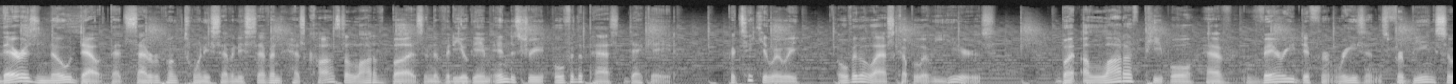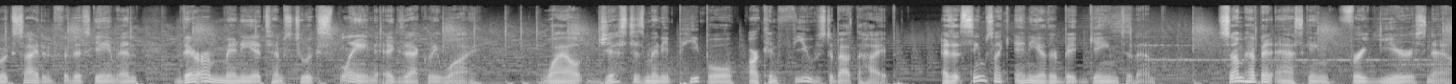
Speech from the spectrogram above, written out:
There is no doubt that Cyberpunk 2077 has caused a lot of buzz in the video game industry over the past decade, particularly over the last couple of years. But a lot of people have very different reasons for being so excited for this game, and there are many attempts to explain exactly why. While just as many people are confused about the hype, as it seems like any other big game to them. Some have been asking for years now.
